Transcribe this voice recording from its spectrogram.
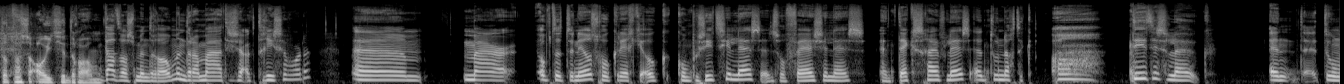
Dat was ooit je droom. Dat was mijn droom, een dramatische actrice worden. Um, maar op de toneelschool kreeg je ook compositieles en solfègeles en tekstschrijfles. En toen dacht ik: oh, dit is leuk. En toen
